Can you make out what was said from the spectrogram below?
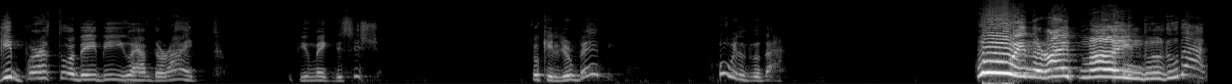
give birth to a baby, you have the right, if you make decision, to kill your baby. Who will do that? Who in the right mind will do that?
